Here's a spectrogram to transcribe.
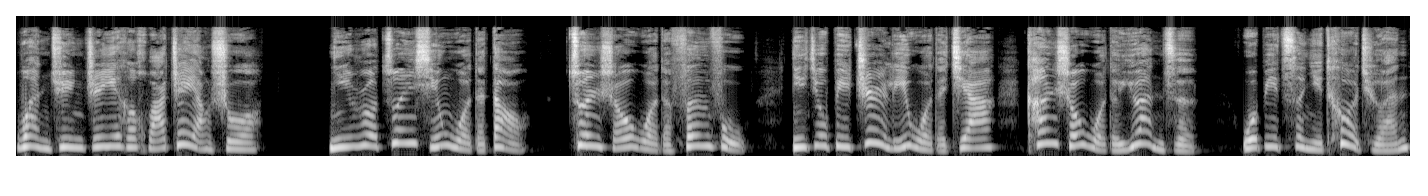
万军之耶和华这样说：“你若遵行我的道，遵守我的吩咐，你就必治理我的家，看守我的院子。我必赐你特权，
